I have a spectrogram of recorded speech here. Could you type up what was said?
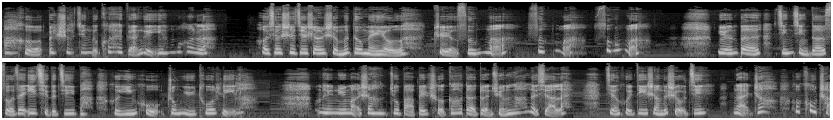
阿和被射精的快感给淹没了，好像世界上什么都没有了，只有酥麻。苏玛，苏玛，原本紧紧的锁在一起的鸡巴和阴户终于脱离了。美女马上就把被扯高的短裙拉了下来，捡回地上的手机、奶罩和裤衩，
